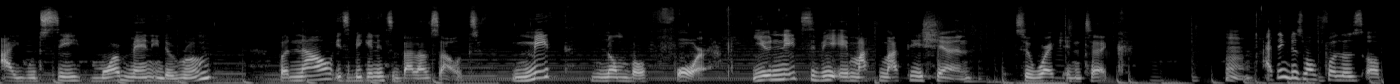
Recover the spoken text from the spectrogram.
I would see more men in the room, but now it's beginning to balance out. Myth number four you need to be a mathematician to work in tech. Hmm. I think this one follows up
